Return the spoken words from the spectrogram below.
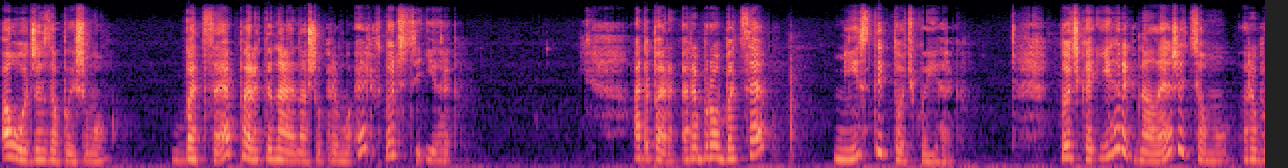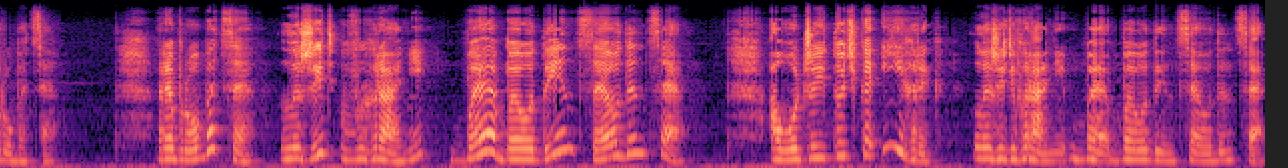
А отже, запишемо. BC перетинає нашу пряму L в точці Y. А тепер ребро BC містить точку Y. Точка Y належить цьому ребру BC. Ребро BC лежить в грані B, B1, C1C. А отже і точка Y лежить в грані B, B1, C1C.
